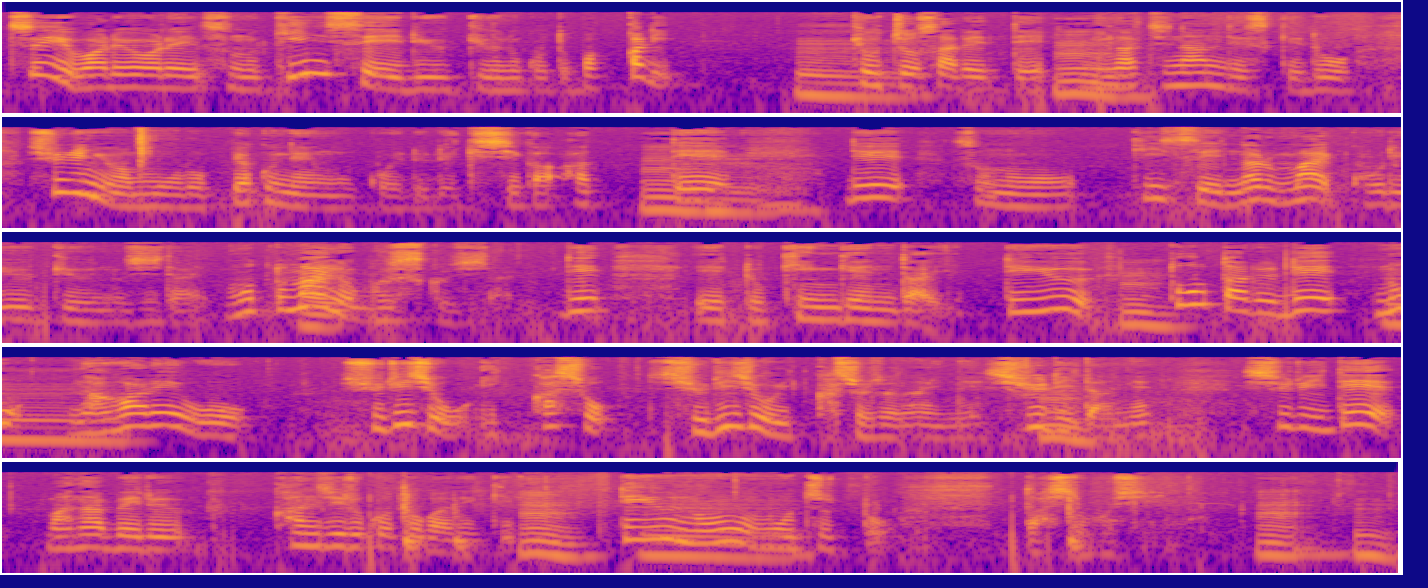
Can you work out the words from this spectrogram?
つい我々その近世琉球のことばっかりうん強調されて見がちなんですけど、首里にはもう600年を超える歴史があって、うん。でその近世になる前古琉球の時代もっと前のグスク時代、で、えー、と近現代っていううん。トータルでのうん。流れを首里城一箇所首里城一箇所じゃないね首里だね、首里で学べる感じることができるうん。っていうのをもうちょっと出してほしい、うん。うんうん。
